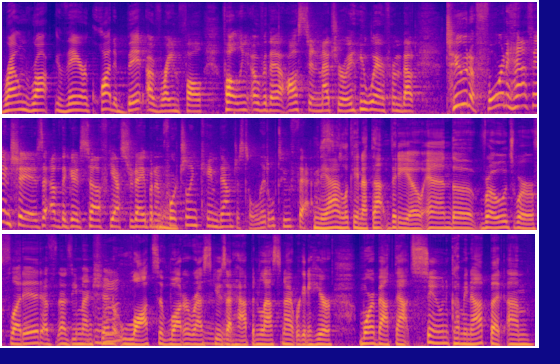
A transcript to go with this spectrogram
Round Rock there. Quite a bit of rainfall falling over the Austin metro, anywhere from about two to four and a half inches of the good stuff yesterday, but hmm. unfortunately came down just a little too fast. Yeah, looking at that video, and the roads were flooded, as, you mentioned, mm -hmm. lots of water rescues mm -hmm. that mm-hmm. happened last night. We're going to hear more about that soon coming up, but um,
